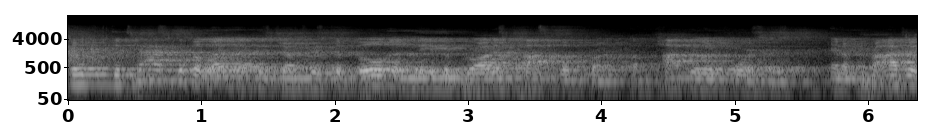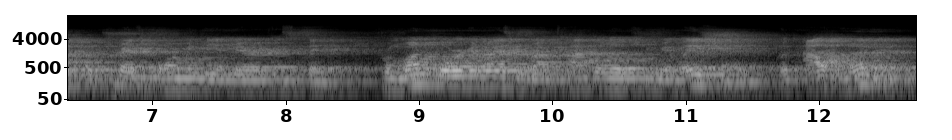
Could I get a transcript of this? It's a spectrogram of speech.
So the task of the left at this juncture is to build and lead the broadest possible front of popular forces in a project of transforming the American state from one organized around capital accumulation without limit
